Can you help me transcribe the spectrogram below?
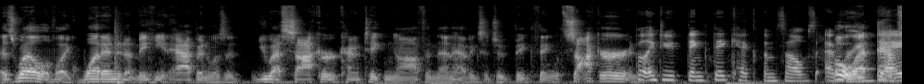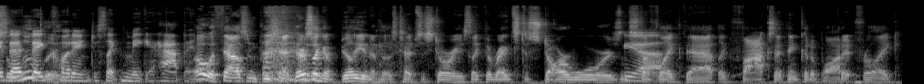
as well of like what ended up making it happen was it U.S. soccer kind of taking off and them having such a big thing with soccer and But like, do you think they kick themselves oh, every Oh, day a- that they couldn't just like make it happen? Oh, a thousand percent. There's like a billion of those types of stories, like the rights to Star Wars and stuff like that. Like Fox, I think, could have bought it for like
